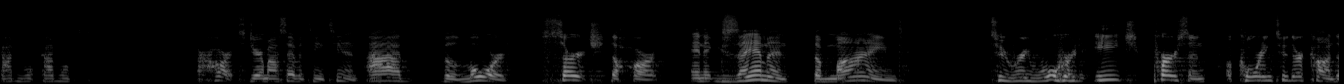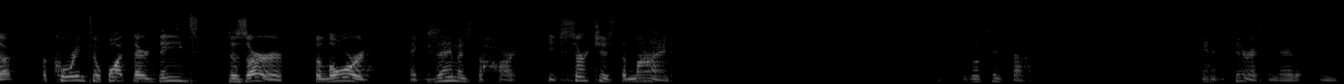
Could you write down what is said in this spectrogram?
God, God wants our hearts. Jeremiah 17 10. I, the Lord, search the heart and examine the mind to reward each person according to their conduct, according to what their deeds deserve. The Lord examines the heart, He searches the mind, He looks inside. And it's interesting there that He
